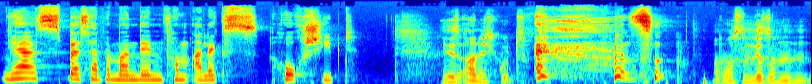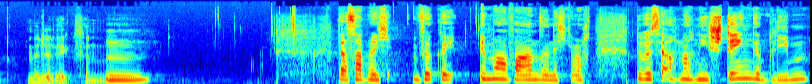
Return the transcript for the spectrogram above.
Ja, es ist besser, wenn man den vom Alex hochschiebt. Nee, ist auch nicht gut. so. Man muss einen gesunden Mittelweg finden. Mhm. Das hat mich wirklich immer wahnsinnig gemacht. Du bist ja auch noch nie stehen geblieben,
